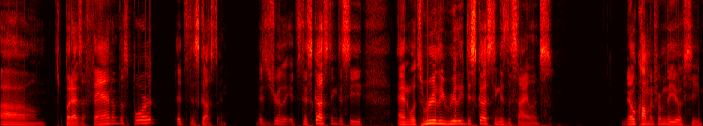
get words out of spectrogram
Um, but as a fan of the sport, it's disgusting. It's truly it's disgusting to see. And what's really really disgusting is the silence. No comment from the UFC.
